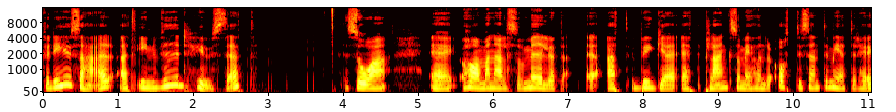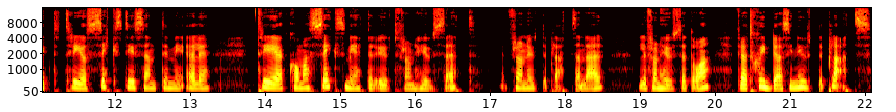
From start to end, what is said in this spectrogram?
För det är ju så här att invid huset så eh, har man alltså möjlighet eh, att bygga ett plank som är 180 cm högt, 360 cm eller 3,6 meter ut från huset, från uteplatsen där, eller från huset då, för att skydda sin uteplats.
